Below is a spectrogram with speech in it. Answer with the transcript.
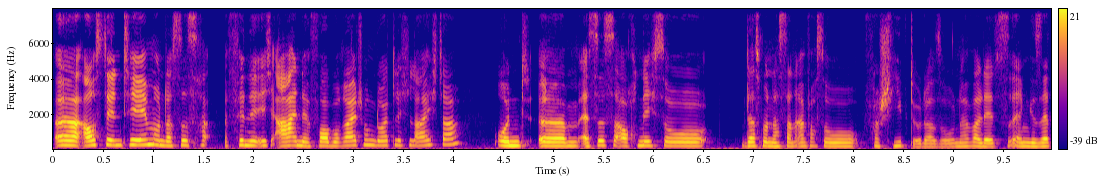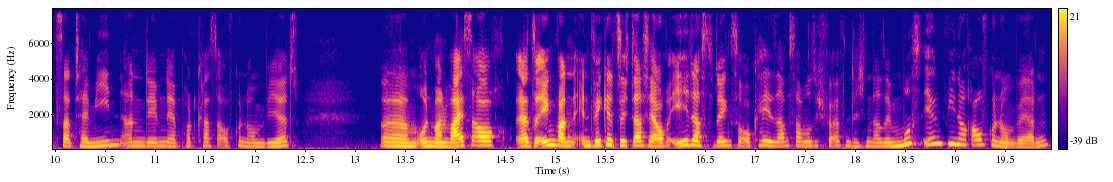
äh, aus den Themen. Und das ist, finde ich, A, in der Vorbereitung deutlich leichter. Und ähm, es ist auch nicht so, dass man das dann einfach so verschiebt oder so, ne? Weil jetzt ein gesetzter Termin, an dem der Podcast aufgenommen wird. Ähm, und man weiß auch, also irgendwann entwickelt sich das ja auch eh, dass du denkst, so, okay, Samstag muss ich veröffentlichen. Also muss irgendwie noch aufgenommen werden.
